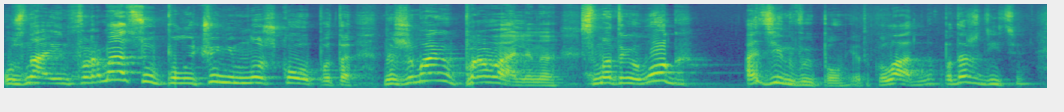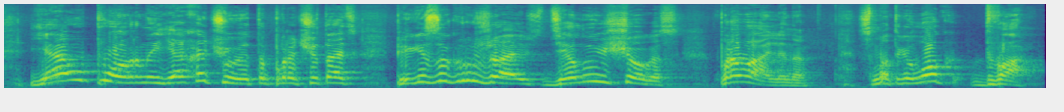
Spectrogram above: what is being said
узнаю информацию, получу немножко опыта. Нажимаю провалено. Смотрю лог, один выпал. Я такой, ладно, подождите. Я упорный, я хочу это прочитать. Перезагружаюсь, делаю еще раз. Провалено. Смотрю лог, два.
